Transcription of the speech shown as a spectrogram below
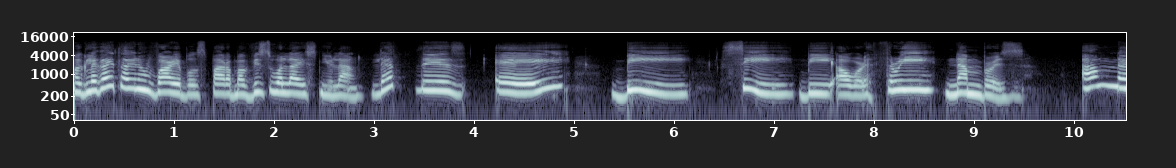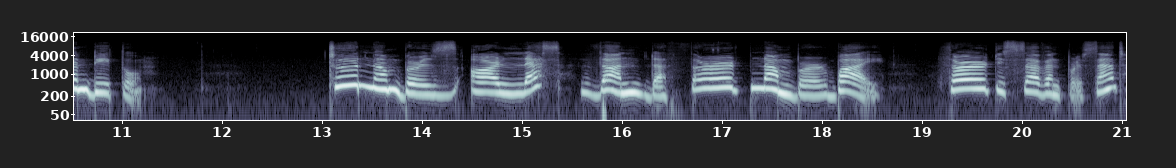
Maglagay tayo ng variables para ma-visualize nyo lang. Let this A, B, C be our three numbers. Ang nandito, two numbers are less than the third number by 37%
